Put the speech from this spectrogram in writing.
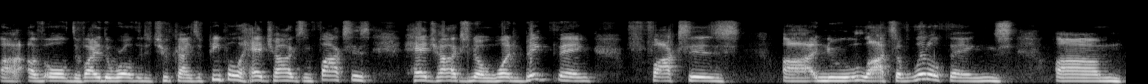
uh, of old divided the world into two kinds of people: hedgehogs and foxes. Hedgehogs know one big thing; foxes uh, knew lots of little things. Um,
